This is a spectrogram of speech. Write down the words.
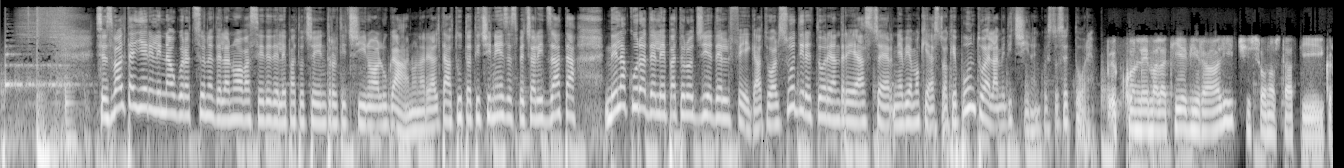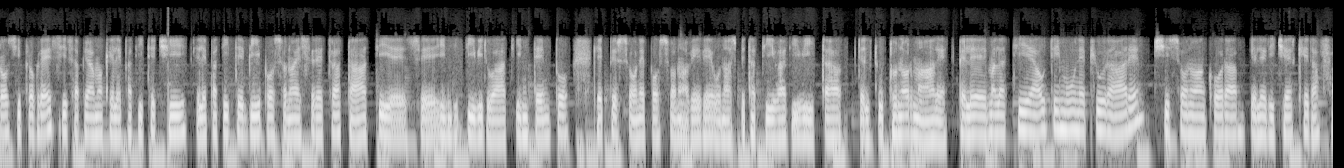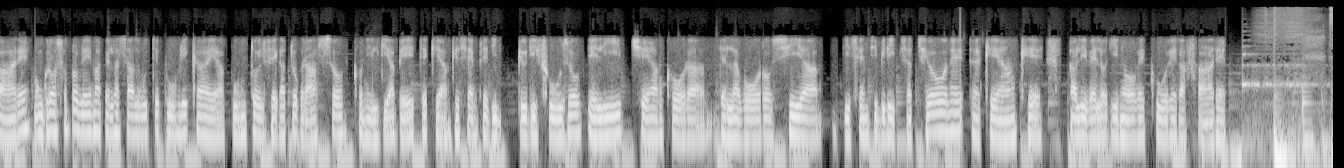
Si è svolta ieri l'inaugurazione della nuova sede dell'Epatocentro Ticino a Lugano, una realtà tutta ticinese specializzata nella cura delle patologie del fegato. Al suo direttore Andrea Cerni abbiamo chiesto a che punto è la medicina in questo settore. Con le malattie virali ci sono stati grossi progressi, sappiamo che l'epatite C e l'epatite B possono essere trattati e se individuati in tempo le persone possono avere un'aspettativa di vita del tutto normale. Per le malattie autoimmune più rare ci sono ancora delle ricerche da fare. Un grosso problema per la salute pubblica è appunto il fegato grasso con il diabete che è anche sempre di più diffuso e lì c'è ancora del lavoro sia di sensibilizzazione eh, che anche a livello di nuove cure da fare.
